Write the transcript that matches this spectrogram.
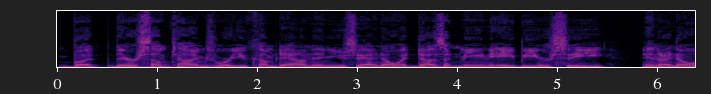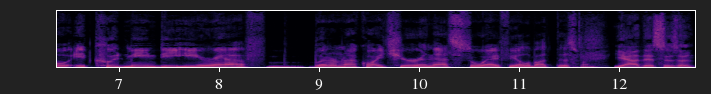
But there are some times where you come down and you say, I know it doesn't mean A, B, or C, and I know it could mean D, E, or F, but I'm not quite sure. And that's the way I feel about this one. Yeah, this is a,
